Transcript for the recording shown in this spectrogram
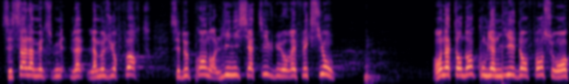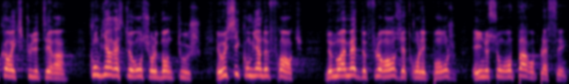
C'est ça la, mesure forte, c'est de prendre l'initiative d'une réflexion. En attendant, combien de milliers d'enfants seront encore exclus des terrains? Combien resteront sur le banc de touche? Et aussi combien de Franck, de Mohamed, de Florence jetteront l'éponge et ils ne seront pas remplacés?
